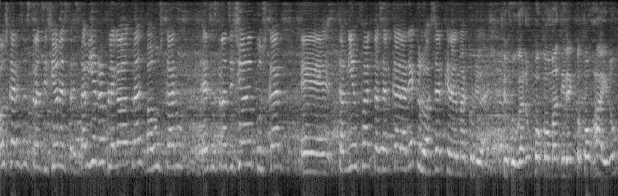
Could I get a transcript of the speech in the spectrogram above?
va a buscar esas transiciones, está, bien replegado atrás, va a buscar esas transiciones, buscar eh, también falta cerca del área que lo acerquen al marco rival. Y jugar un poco más directo con Jairo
